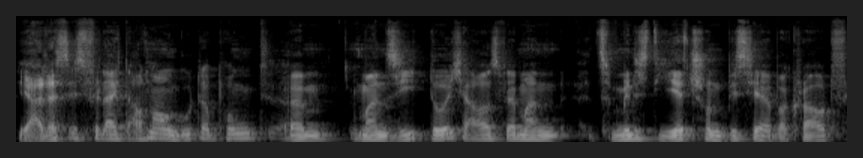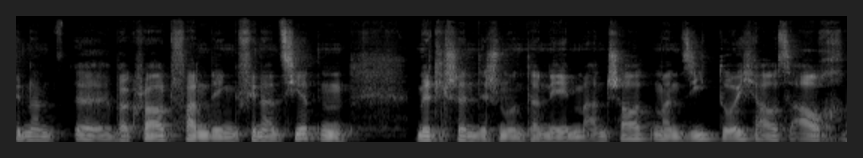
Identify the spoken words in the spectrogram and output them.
Ja, das ist vielleicht auch noch ein guter Punkt. Ähm, man sieht durchaus, wenn man zumindest die jetzt schon bisher über, Crowdfinan äh, über Crowdfunding finanzierten mittelständischen Unternehmen anschaut, man sieht durchaus auch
